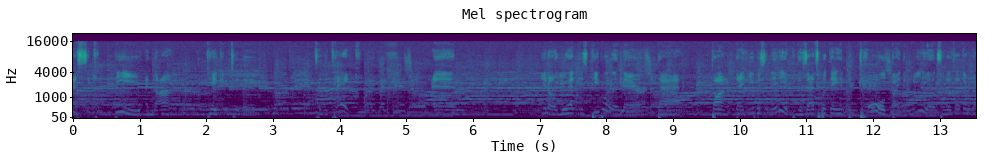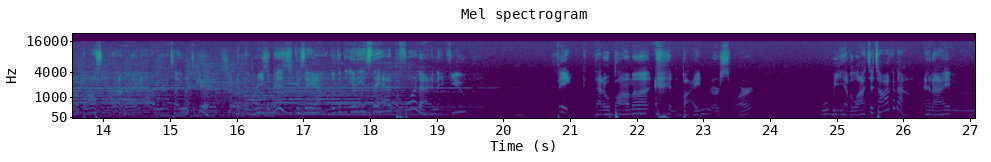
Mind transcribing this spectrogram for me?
best it can be and not taken to the to the tank. And you know, you had these people in there that thought that he was an idiot because that's what they had been told by the media, and so they thought they were to boss him around. They're like, tell you what to do. And the reason is because they had, look at the idiots they had before that. And if you think that Obama and Biden are smart, we have a lot to talk about, and I'm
